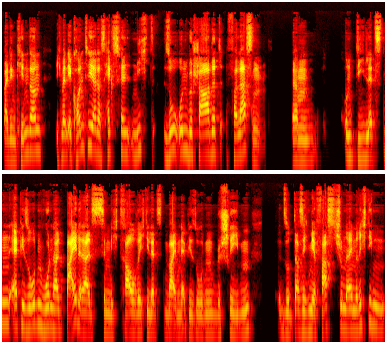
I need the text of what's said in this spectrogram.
bei den Kindern, ich meine, er konnte ja das Hexfeld nicht so unbeschadet verlassen. Ähm, und die letzten Episoden wurden halt beide als ziemlich traurig, die letzten beiden Episoden beschrieben, so dass ich mir fast schon einen richtigen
